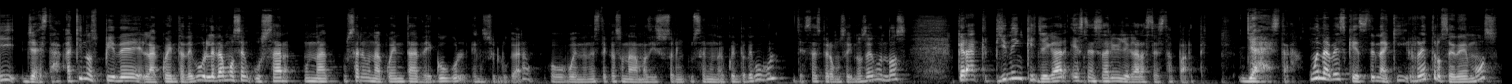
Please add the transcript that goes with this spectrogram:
Y ya está. Aquí nos pide la cuenta de Google. Le damos en usar una, usar una cuenta de Google en su lugar. O bueno, en este caso nada más dice usar, una cuenta de Google. Ya está, esperamos ahí unos segundos. Crack, tienen que llegar, es necesario llegar hasta esta parte. Ya está. Una vez que estén aquí, retrocedemos.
